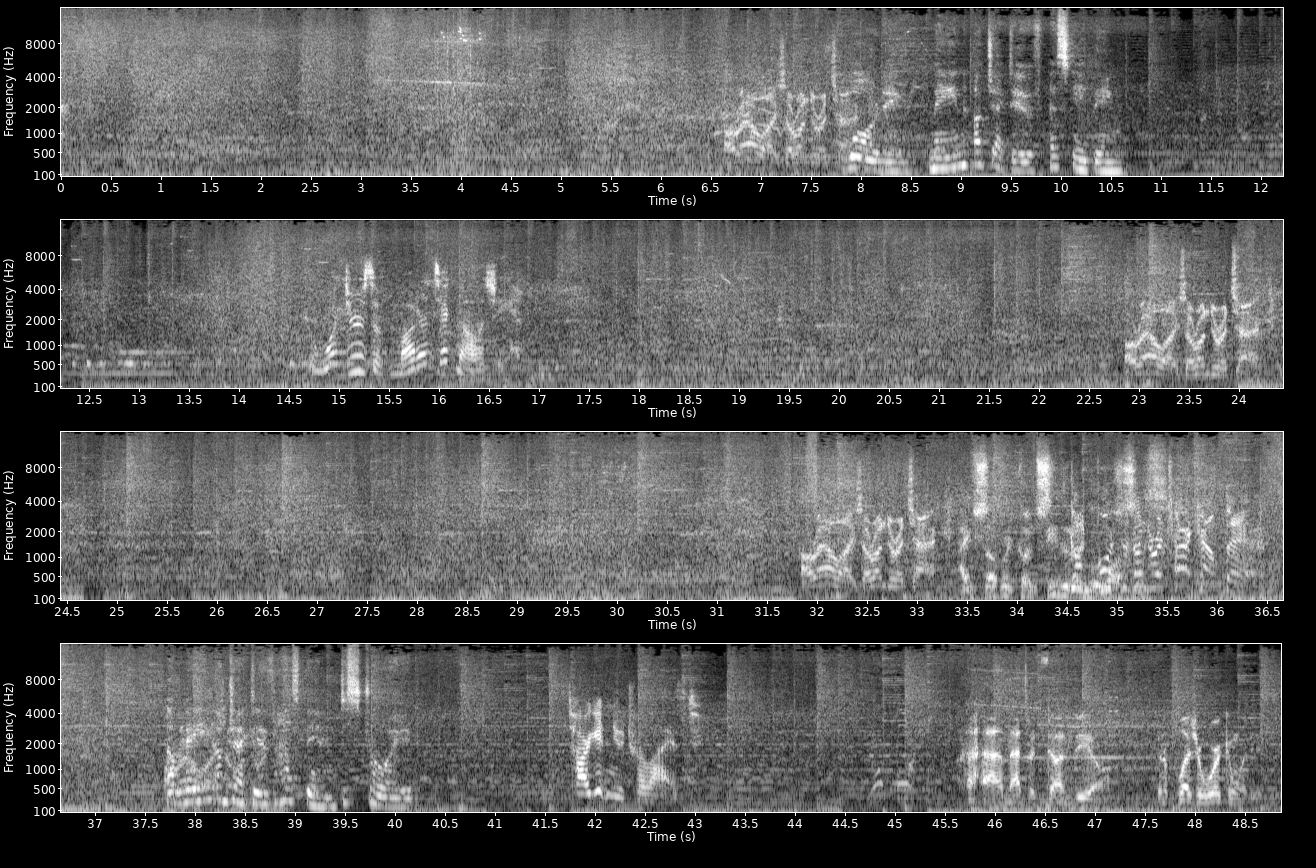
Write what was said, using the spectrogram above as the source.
Our allies are under attack. Warning. Main objective escaping. The wonders of modern technology. Our allies are under attack. Our allies are under attack. I've suffered considerable Got forces losses. under attack out there! A main objective has been destroyed. Target neutralized. And that's a done deal. Been a pleasure working with you.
